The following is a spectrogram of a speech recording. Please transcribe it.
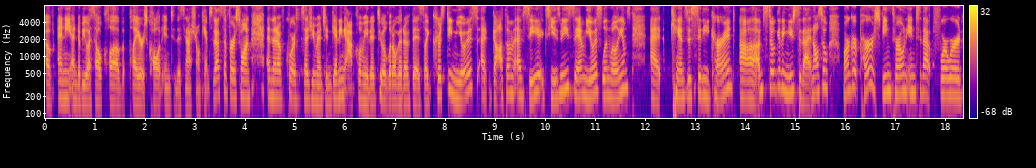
of any NWSL club players called into this national camp. So that's the first one. And then, of course, as you mentioned, getting acclimated to a little bit of this, like Kristie Mewis at Gotham FC, excuse me, Sam Mewis, Lynn Williams at Kansas City Current. Uh, I'm still getting used to that. And also Margaret Purce being thrown into that forward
